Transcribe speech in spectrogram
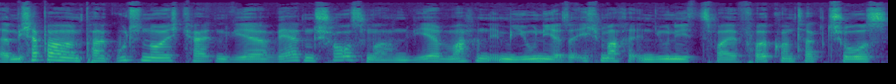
Ähm, ich habe aber ein paar gute Neuigkeiten. Wir werden Shows machen. Wir machen im Juni, also ich mache im Juni zwei Vollkontakt-Shows.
